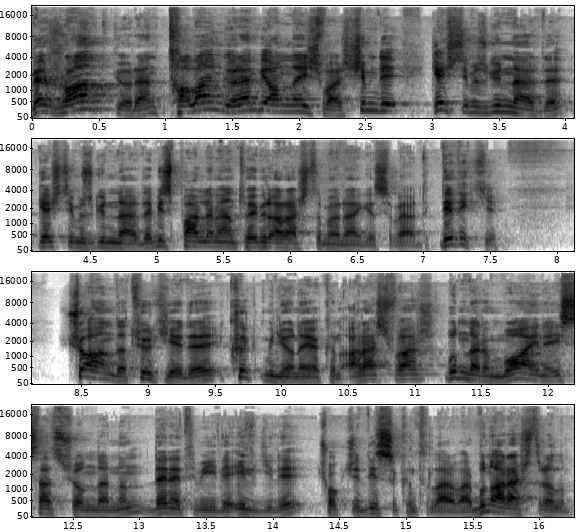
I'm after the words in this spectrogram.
ve rant gören, talan gören bir anlayış var. Şimdi geçtiğimiz günlerde, geçtiğimiz günlerde biz parlamentoya bir araştırma önergesi verdik. Dedik ki şu anda Türkiye'de 40 milyona yakın araç var. Bunların muayene istasyonlarının denetimiyle ilgili çok ciddi sıkıntılar var. Bunu araştıralım.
